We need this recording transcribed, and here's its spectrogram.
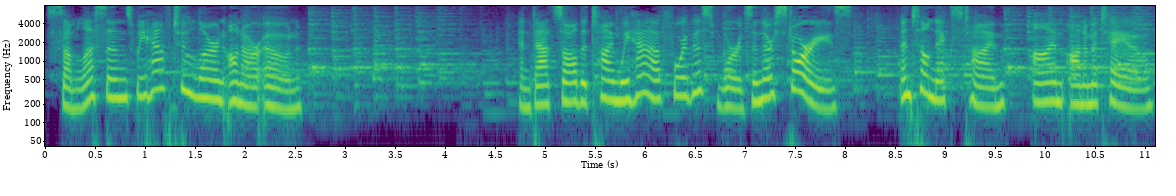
Some lessons we have to learn on our own. And that's all the time we have for this Words and Their Stories. Until next time, I'm Anna Matteo.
